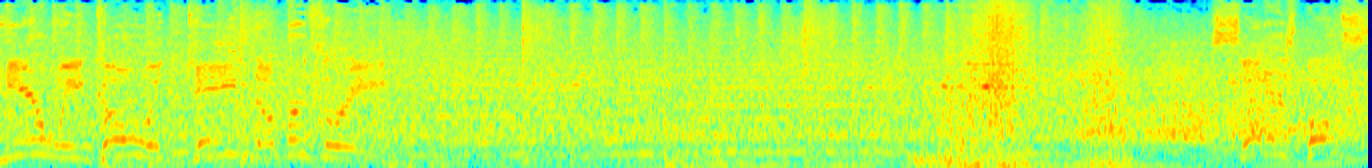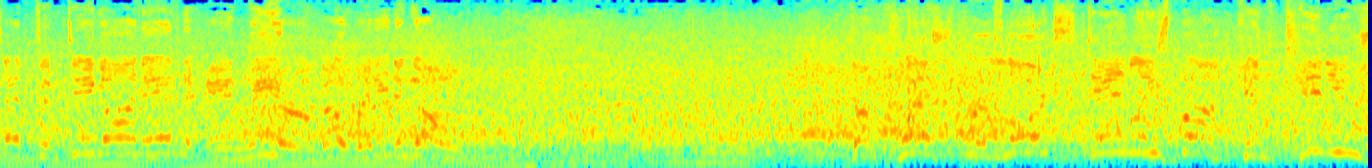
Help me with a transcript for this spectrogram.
here we go with game number three. Centers both set to dig on in, and we are about ready to go. The quest for Lord Stanley's Cup continues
